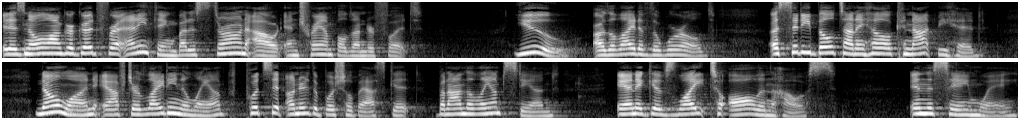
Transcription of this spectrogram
It is no longer good for anything, but is thrown out and trampled underfoot. You are the light of the world. A city built on a hill cannot be hid. No one, after lighting a lamp, puts it under the bushel basket, but on the lampstand, and it gives light to all in the house. In the same way,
